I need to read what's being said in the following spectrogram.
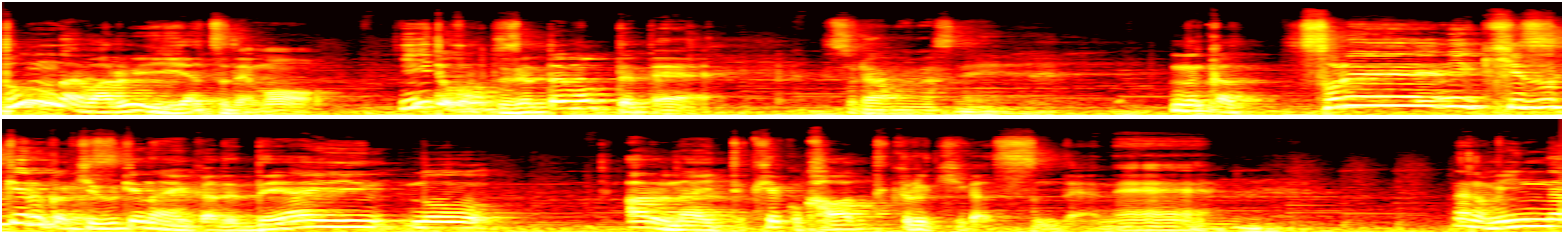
どんな悪いやつでもいいところって絶対持っててそれは思いますね。なんかそれに気づけるか気づけないかで出会いのあるないって結構変わってくる気がするんだよね、なんかみんな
